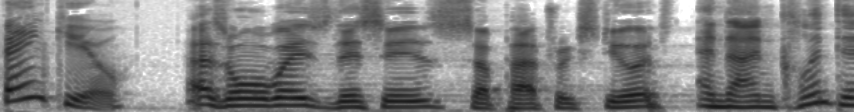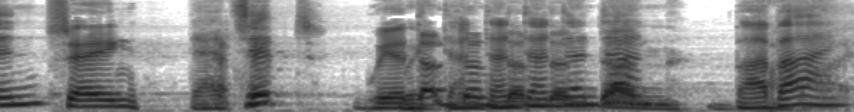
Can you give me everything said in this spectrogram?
Thank you. As always, this is Sir Patrick Stewart And I'm Clinton. saying, That's That's it. it. We're, done, done, done, done, done. Bye bye.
